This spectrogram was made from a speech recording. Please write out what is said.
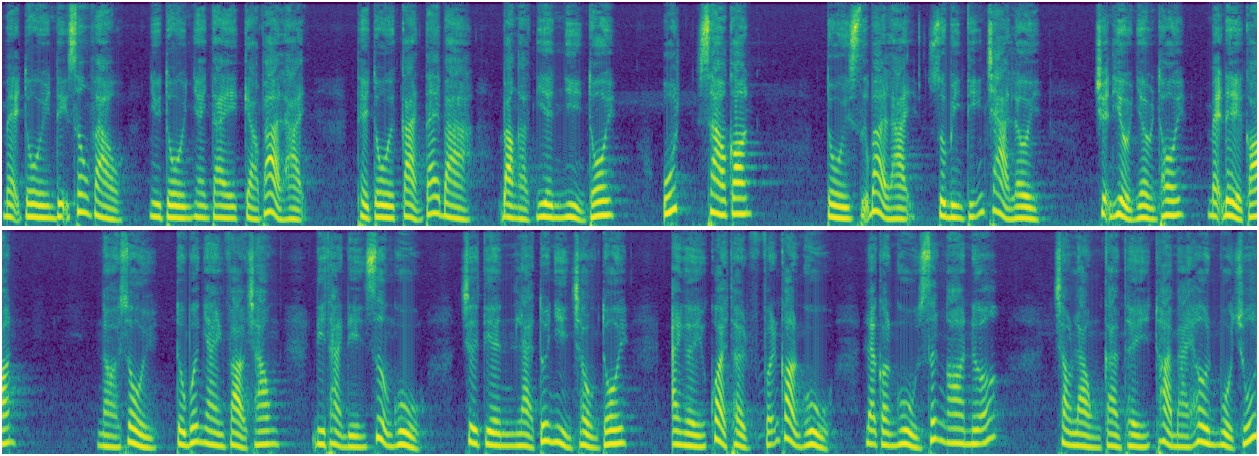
Mẹ tôi định xông vào Nhưng tôi nhanh tay kéo bà lại. Thấy tôi cản tay bà Bà ngạc nhiên nhìn tôi. Út sao con? Tôi giữ bà lại rồi bình tĩnh trả lời. Chuyện hiểu nhầm thôi mẹ để con. Nói rồi, tôi bước nhanh vào trong, Đi thẳng đến giường ngủ. Trước tiên là tôi nhìn chồng tôi. Anh ấy quả thật vẫn còn ngủ, Lại còn ngủ rất ngon nữa. Trong lòng cảm thấy thoải mái hơn một chút,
